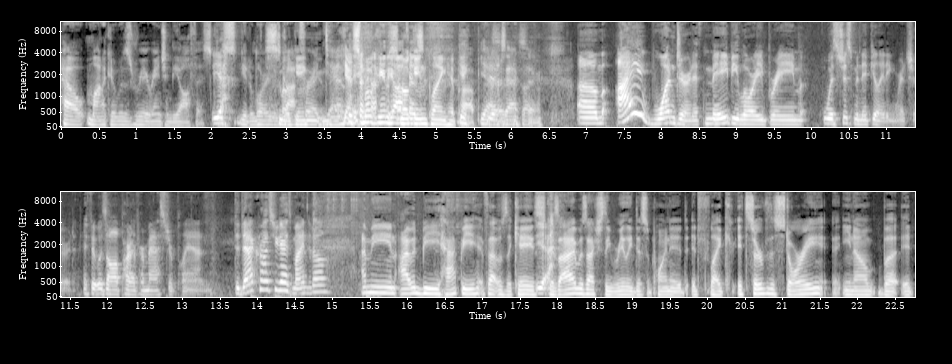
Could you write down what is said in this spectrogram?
how Monica was rearranging the office. 'cause, Yeah. you know, Laurie was Smoking gone for a day. Yeah, smoking in the office. Smoking, playing hip hop. Yeah, exactly. So- Um, I wondered if maybe Laurie Bream was just manipulating Richard, if it was all part of her master plan. Did that cross your guys' mind at all? I mean, I would be happy if that was the case Yeah. because I was actually really disappointed. It like it served the story, you know, but it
